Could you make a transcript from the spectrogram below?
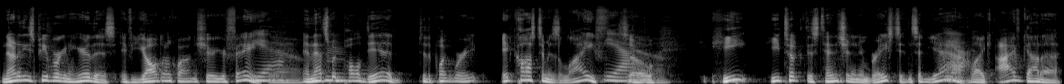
none of these people are going to hear this if y'all don't go out and share your faith. Yeah. And that's what Paul did to the point where it, it cost him his life. Yeah. So he he took this tension and embraced it and said, yeah, Yeah. like I've got to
